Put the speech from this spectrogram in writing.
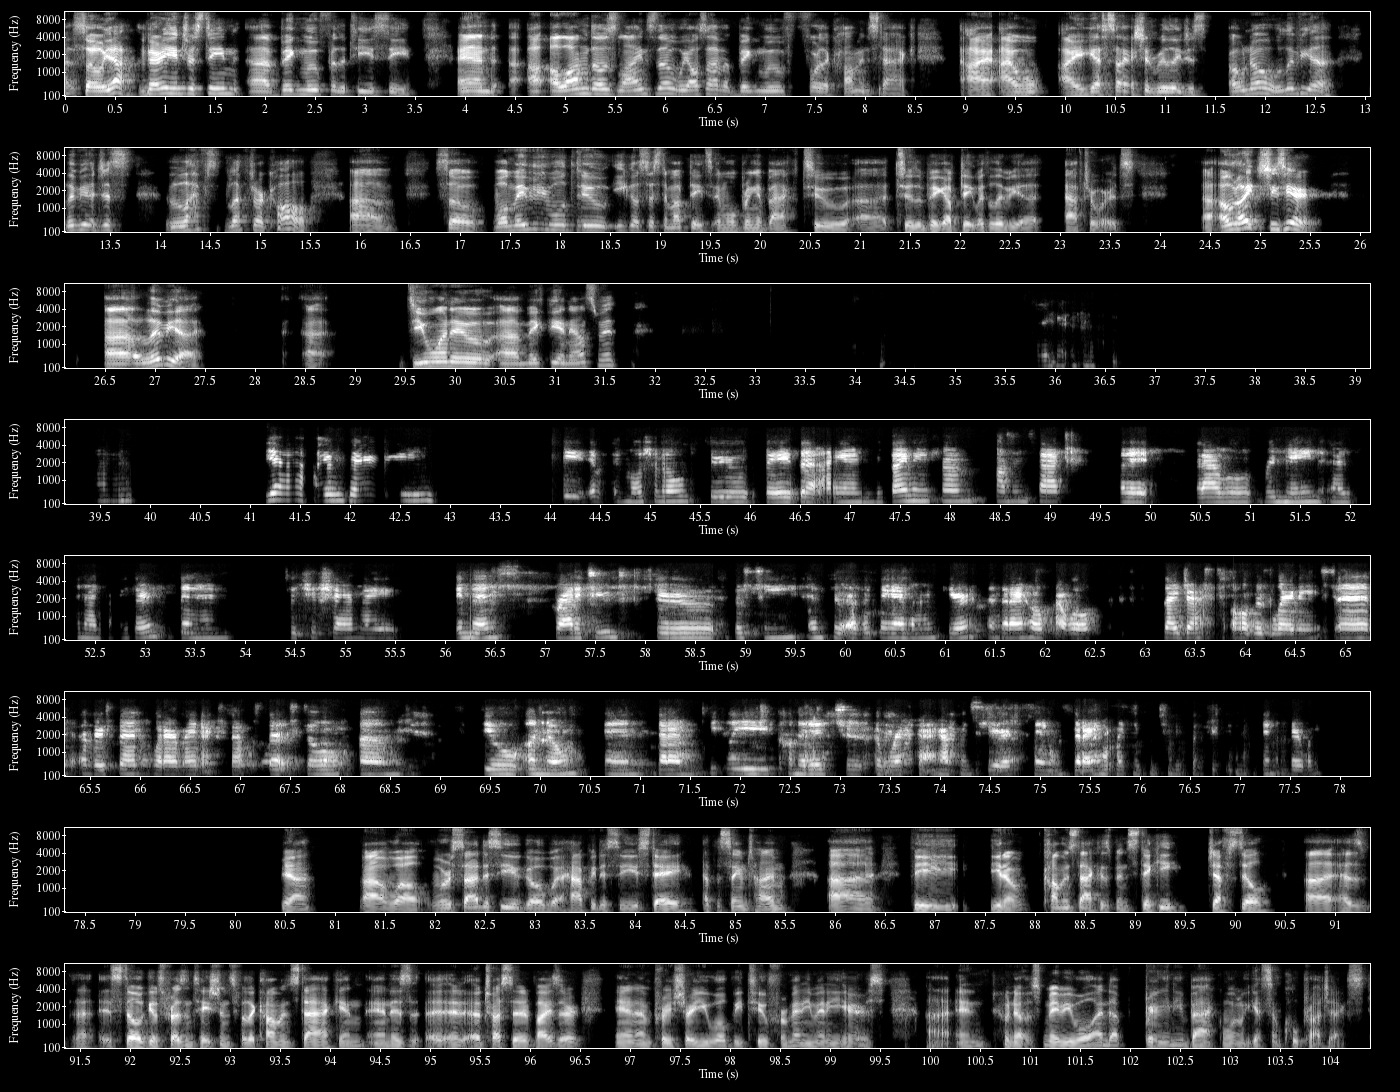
So yeah, very interesting. big move for the TEC. And uh, along those lines, though, we also have a big move for the common stack. I I I guess I should really just. Oh no, Olivia, Olivia just left left our call. Um, so well, maybe we'll do ecosystem updates and we'll bring it back to uh, to the big update with Olivia afterwards. Uh, oh right, she's here. Uh, Olivia, uh, do you want to uh, make the announcement? Um, yeah, I'm very emotional to say that I am resigning from Common Stack, but that I will remain as an advisor and to share my immense gratitude to this team and to everything I learned here, and that I hope I will digest all these learnings and understand what are my next steps that still um, feel unknown and that I'm deeply committed to the work that happens here and that I hope I can continue to contribute in other ways. Yeah. Uh, well, we're sad to see you go, but happy to see you stay at the same time. Uh, the you know common stack has been sticky. Jeff still uh, has uh, still gives presentations for the Common Stack and and is a, a, trusted advisor. And I'm pretty sure you will be too for many many years. Uh, and who knows, maybe we'll end up bringing you back when we get some cool projects.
